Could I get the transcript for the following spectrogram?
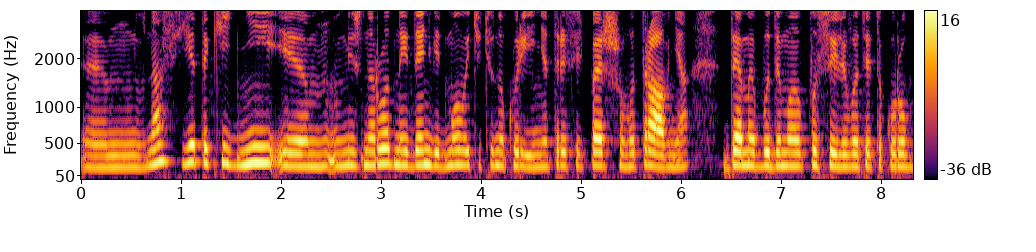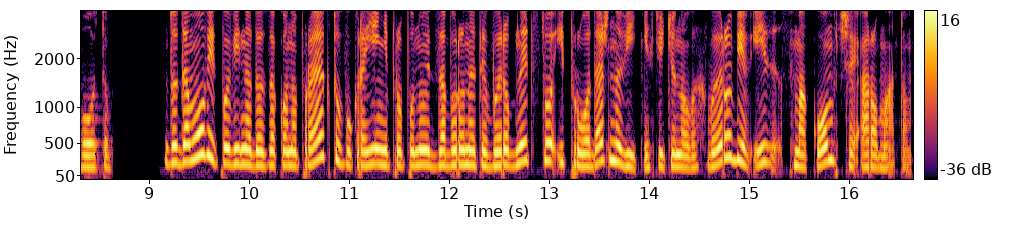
В нас є такі дні, Міжнародний день відмови тютюнокуріння 31 травня, де ми будемо посилювати таку роботу. Додамо, відповідно до законопроекту, в Україні пропонують заборонити виробництво і продаж новітніх тютюнових виробів із смаком чи ароматом.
